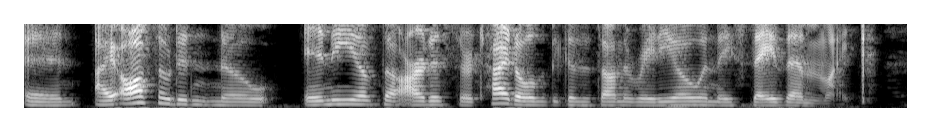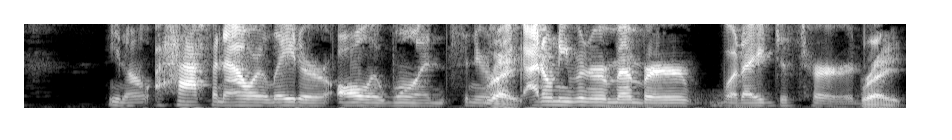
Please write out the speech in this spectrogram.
And I also didn't know any of the artists or titles because it's on the radio and they say them like you know, a half an hour later all at once and you're Right. like, I don't even remember what I just heard. right.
